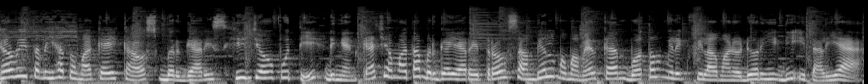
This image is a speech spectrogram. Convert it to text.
Harry terlihat memakai kaos bergaris hijau putih dengan kacamata bergaya retro sambil memamerkan botol milik Villa Manodori di Italia.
